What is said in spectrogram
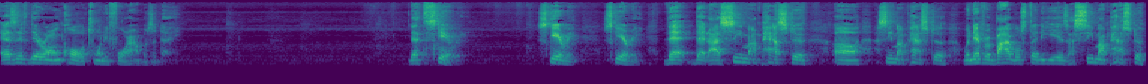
as if they're on call 24 hours a day. That's scary. Scary. Scary. That that I see my pastor uh, I see my pastor whenever Bible study is. I see my pastor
